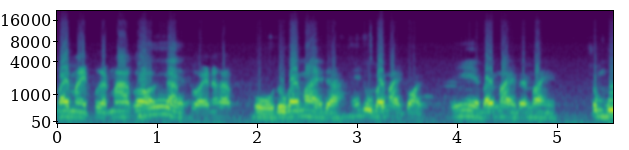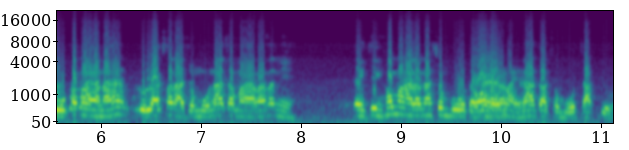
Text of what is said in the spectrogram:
ใบใหม่เปิดมาก็นี่ด่างสวยนะครับโอ้โหดูใบใหม่เดี๋ยวให้ดูใบใหม่ก่อน นี่ใบใหม่ใบใหม่ ชมพูก็มานะดูลักษณะชมพูน่าจะมาแล้วนั่นนี่แต่จริงๆเข้ามาแล้วนะชมพูแต่ว่าใช่ใบครับใหม่น่าจะชมพูจัดอยู่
